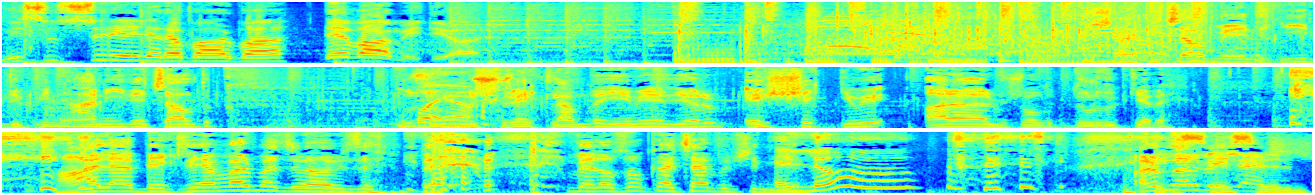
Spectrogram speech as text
Mesut Süreyler'e barba devam ediyor. Şarkı çalmayaydık iyiydi. Pinhaneyi de çaldık. Uzunmuş reklamda yemin ediyorum eşek gibi ara vermiş olduk durduk yere. Hala bekleyen var mı acaba bize? ben olsam kaçardım şimdi. Hello. Hanımlar beyler verin.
